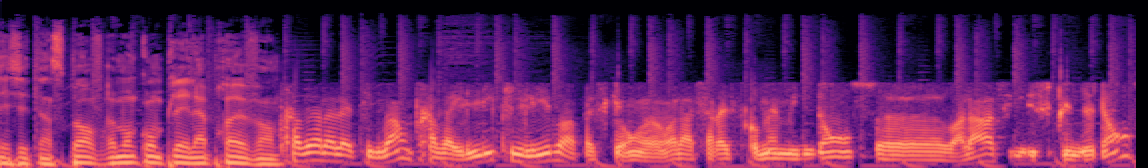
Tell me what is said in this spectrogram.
Et c'est un sport vraiment complet, la preuve. Hein. À travers la latina, on travaille l'équilibre parce qu'on voilà, ça reste quand même une danse, euh, voilà, c'est une discipline de danse.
